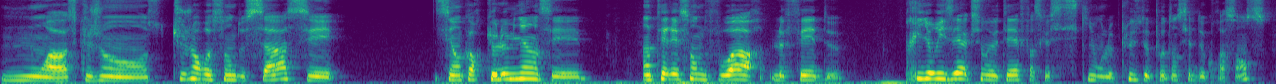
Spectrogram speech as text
moi, ce que j'en, que j'en ressens de ça, c'est, c'est encore que le mien. C'est intéressant de voir le fait de prioriser actions ETF parce que c'est ce qui ont le plus de potentiel de croissance.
